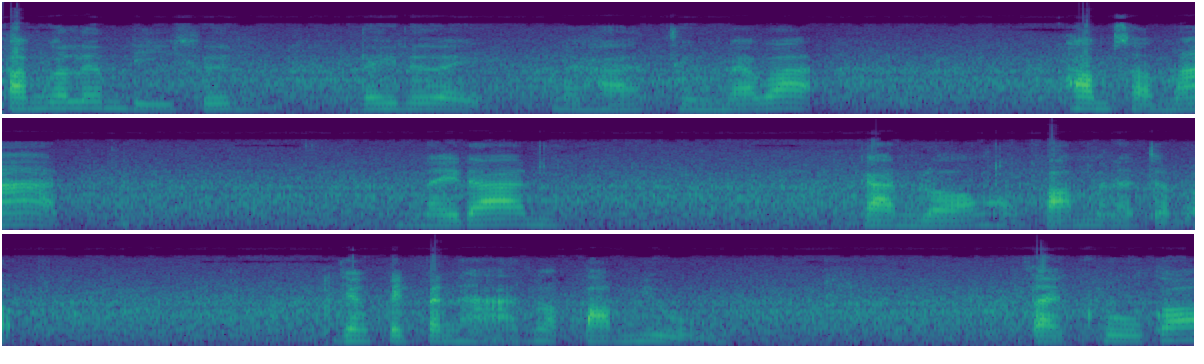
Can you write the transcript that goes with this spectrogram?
ปั๊มก็เริ่มดีขึ้นเรื่อยๆนะคะ ถึงแม้ว่าความสามารถในด้านการร้องของปั๊มมันอาจจะแบบยังเป็นปัญหาสำหรับปั๊มอยู่ แต่ครูก็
